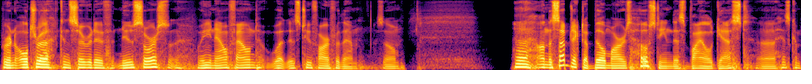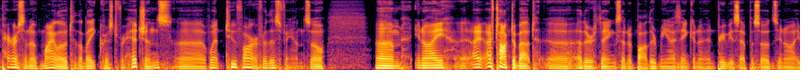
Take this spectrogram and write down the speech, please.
for an ultra conservative news source, we now found what is too far for them. So, uh, on the subject of Bill Maher's hosting this vile guest, uh, his comparison of Milo to the late Christopher Hitchens uh, went too far for this fan. So, um, you know, I, I have talked about uh, other things that have bothered me. I think in, in previous episodes, you know, I,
